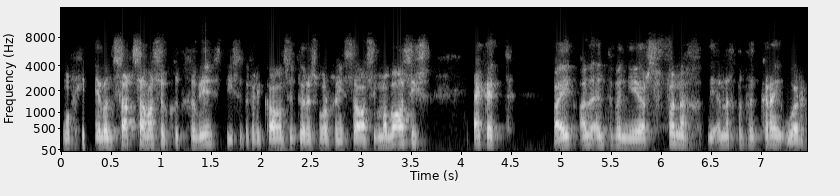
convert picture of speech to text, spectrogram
omgewing SATSA was ook goed geweest, die Suid-Afrikaanse toerisme organisasie, maar basies ek het by ander entrepreneurs vinnig die inligting gekry oor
